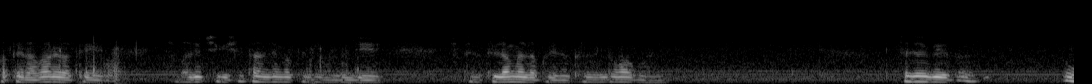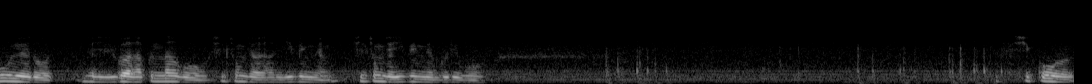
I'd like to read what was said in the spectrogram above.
앞에 나가려 할 때 마주치기 싫다는 생각 만든 뒤에 옆에서 들락날락 거리는 그런 행동하고 저녁에 오후에도 이제 일과 다 끝나고 실종자 한 200명 실종자 200명 그리고 씻고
